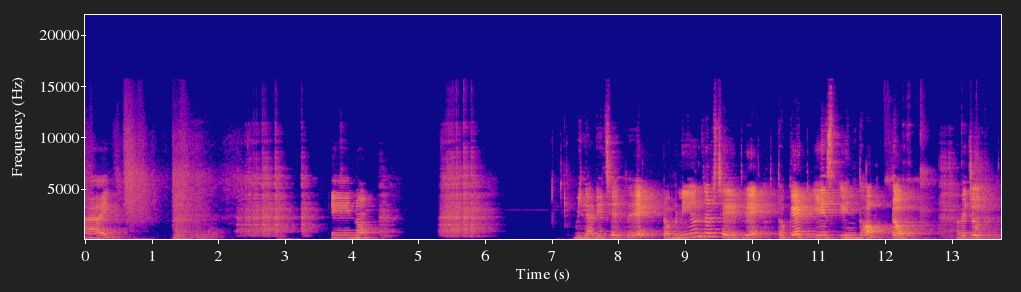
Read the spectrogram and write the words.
આઈ એન બિલાડી છે તે ટબની અંદર છે એટલે the cat is in the tub. હવે ચોથું.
